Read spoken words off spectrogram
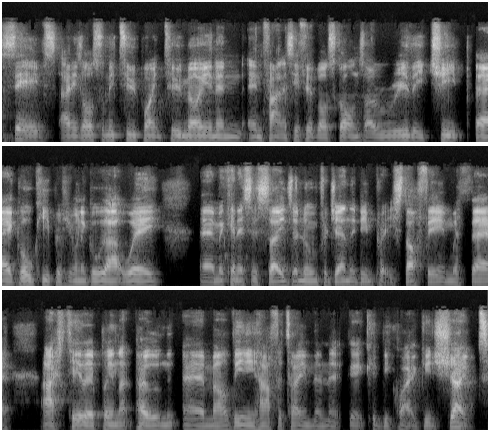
saves, and he's also only 2.2 million in, in fantasy football Scotland. So a really cheap uh, goalkeeper if you want to go that way. Uh, McInnes' sides are known for generally being pretty stuffy, and with uh, Ash Taylor playing like Paolo uh, Maldini half the time, then it, it, could be quite a good shout.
